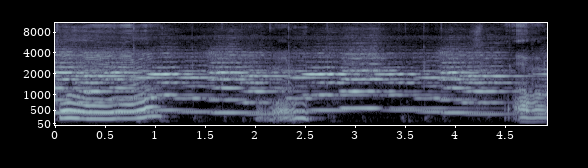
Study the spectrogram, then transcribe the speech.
என வியக்கும் ஐயனோ அவள்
